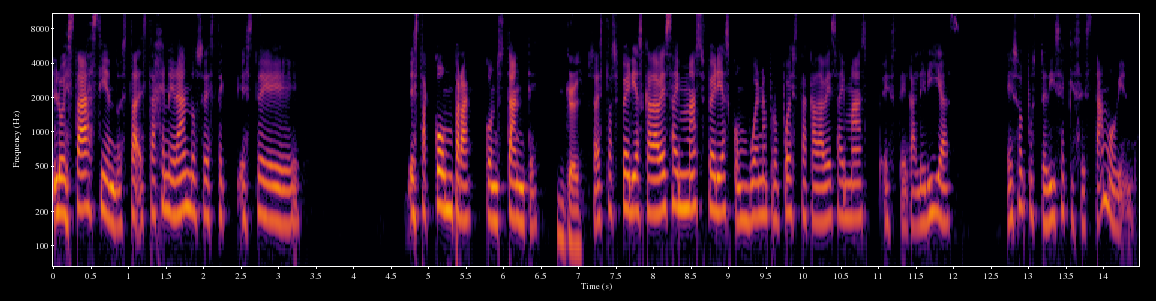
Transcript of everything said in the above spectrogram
Lo está haciendo, está, está generándose este, este, esta compra constante. O sea, estas ferias, cada vez hay más ferias con buena propuesta, cada vez hay más este, galerías. Eso pues te dice que se está moviendo,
